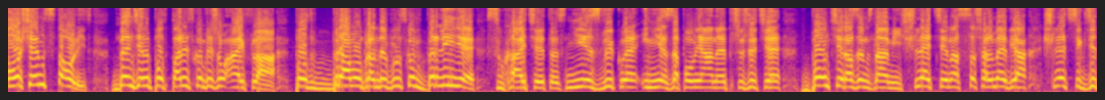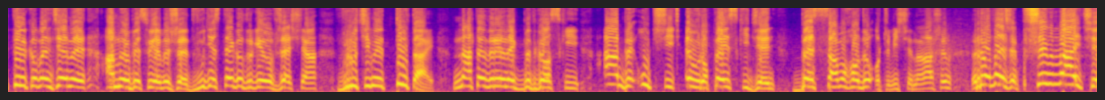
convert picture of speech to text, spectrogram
8 stolic. Będziemy pod paryską wieżą Eiffla, pod bramą brandenburską w Berlinie. Słuchajcie, to jest niezwykłe i niezapomniane przeżycie. Bądźcie razem z nami, śledźcie nas w social media, śledźcie gdzie tylko będziemy, a my obiecujemy, że 22 września wrócimy tutaj, na ten rynek bydgoski, aby uczcić Europejski Dzień bez samochodu, oczywiście na naszym rowerze. Przybywajcie,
